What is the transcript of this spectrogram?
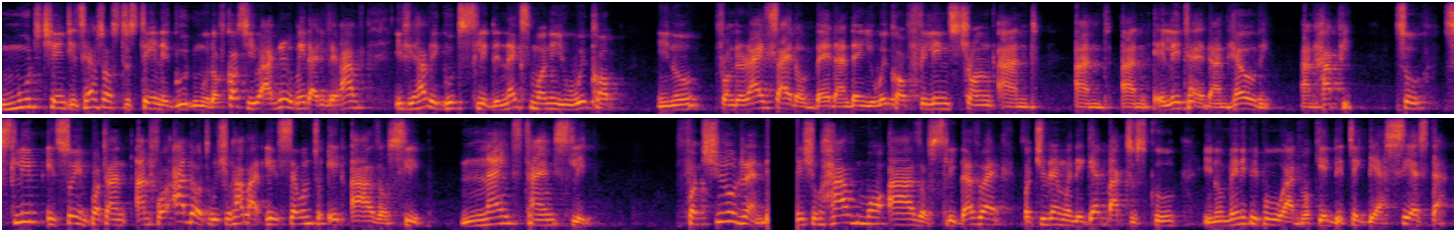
mood change. It helps us to stay in a good mood. Of course, you agree with me that if you have if you have a good sleep, the next morning you wake up, you know, from the right side of bed, and then you wake up feeling strong and and and elated and healthy and happy. So sleep is so important. And for adults, we should have at least seven to eight hours of sleep, nighttime sleep. For children, they should have more hours of sleep. That's why for children, when they get back to school, you know, many people who advocate they take their siesta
